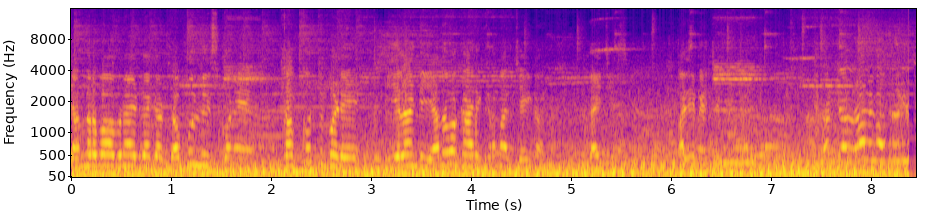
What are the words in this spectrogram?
చంద్రబాబు నాయుడు దగ్గర డబ్బులు తీసుకొని కక్కుర్తిపడి ఇలాంటి ఎదవ కార్యక్రమాలు చేయగలరు. దయచేసి అది మేము చెప్తున్నాను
